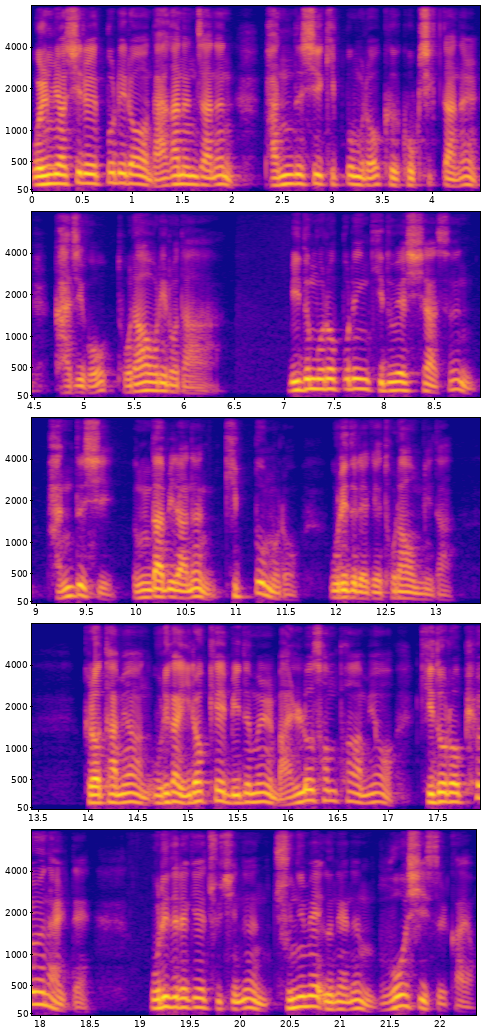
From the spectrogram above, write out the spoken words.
울며 씨를 뿌리러 나가는 자는 반드시 기쁨으로 그 곡식단을 가지고 돌아오리로다. 믿음으로 뿌린 기도의 씨앗은 반드시 응답이라는 기쁨으로 우리들에게 돌아옵니다. 그렇다면 우리가 이렇게 믿음을 말로 선포하며 기도로 표현할 때 우리들에게 주시는 주님의 은혜는 무엇이 있을까요?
